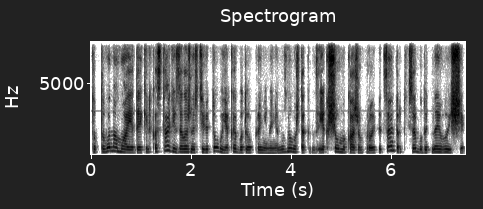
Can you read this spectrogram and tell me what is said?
Тобто вона має декілька стадій, в залежності від того, яке буде опромінення. Ну знову ж таки, якщо ми кажемо про епіцентр, то це будуть найвищі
